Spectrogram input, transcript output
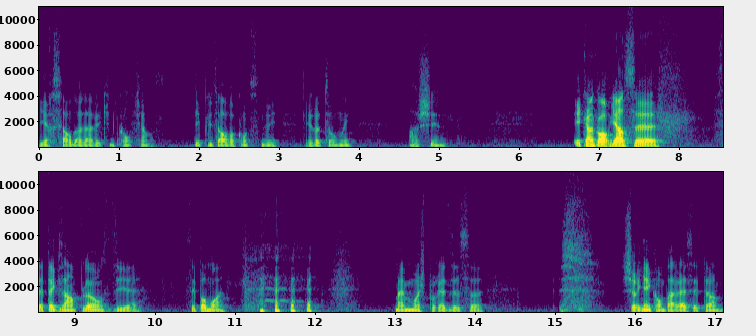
Il ressort de là avec une confiance. Et plus tard, va continuer et retourner en Chine. Et quand on regarde cet exemple-là, on se dit, euh, c'est pas moi. Même moi, je pourrais dire ça. Je suis rien comparé à cet homme.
